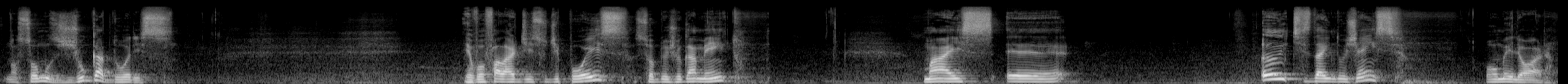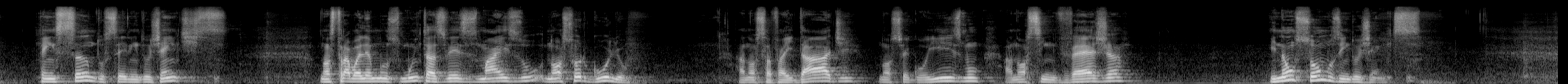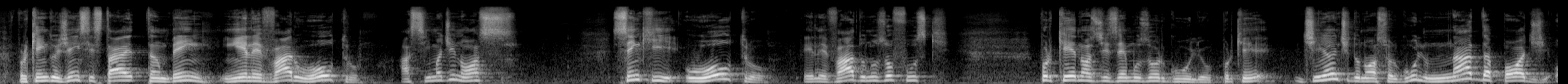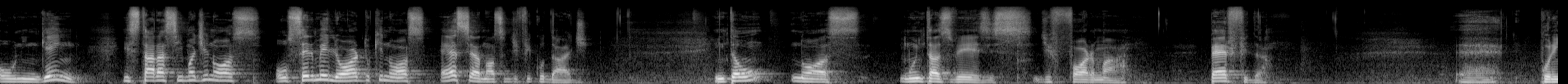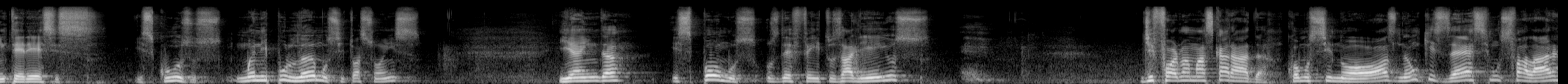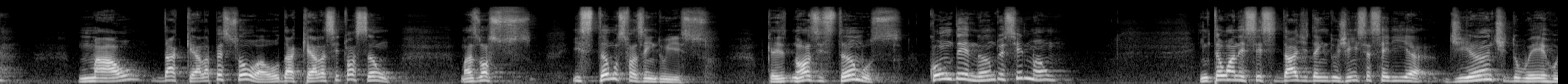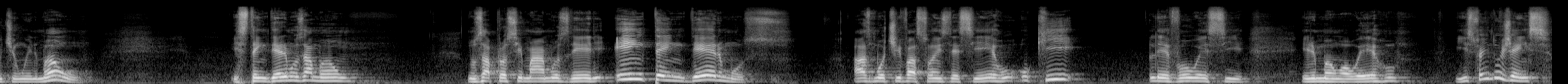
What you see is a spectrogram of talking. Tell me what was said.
Nós somos julgadores. Eu vou falar disso depois, sobre o julgamento, mas é, antes da indulgência, ou melhor, pensando ser indulgentes, nós trabalhamos muitas vezes mais o nosso orgulho, a nossa vaidade, nosso egoísmo, a nossa inveja, e não somos indulgentes. Porque a indulgência está também em elevar o outro acima de nós, sem que o outro elevado nos ofusque. Por que nós dizemos orgulho? Porque diante do nosso orgulho, nada pode ou ninguém estar acima de nós ou ser melhor do que nós. Essa é a nossa dificuldade. Então, nós, muitas vezes, de forma pérfida, é, por interesses escusos, manipulamos situações e ainda expomos os defeitos alheios de forma mascarada, como se nós não quiséssemos falar mal daquela pessoa ou daquela situação. Mas nós estamos fazendo isso, porque nós estamos condenando esse irmão. Então a necessidade da indulgência seria, diante do erro de um irmão, estendermos a mão, nos aproximarmos dele, entendermos as motivações desse erro, o que levou esse irmão ao erro. Isso é indulgência.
